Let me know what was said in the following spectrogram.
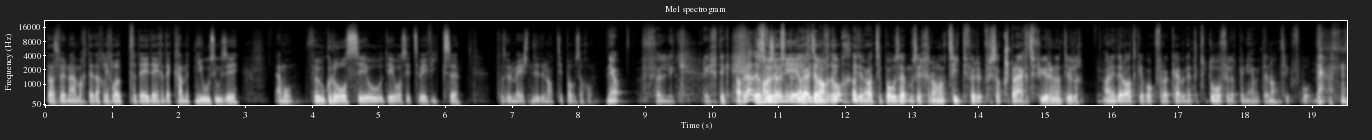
Das wird nämlich dort ein bisschen klopfen. Ich denke, dort kommen die News raus. Einmal viel grosse und die, die sie zwei fixen, das wird meistens in der Nazi-Pause kommen. Ja, völlig richtig. Aber ja, das war eine schöne ja, in der, von der Nacht- Woche. In der Nazi-Pause hat man sicher auch noch Zeit für, für so Gespräche zu führen, natürlich. Mhm. Habe ich den Ratgeber auch gefragt, aber er hat gesagt, oh, vielleicht bin ich auch mit der Nazi aufgeboten.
